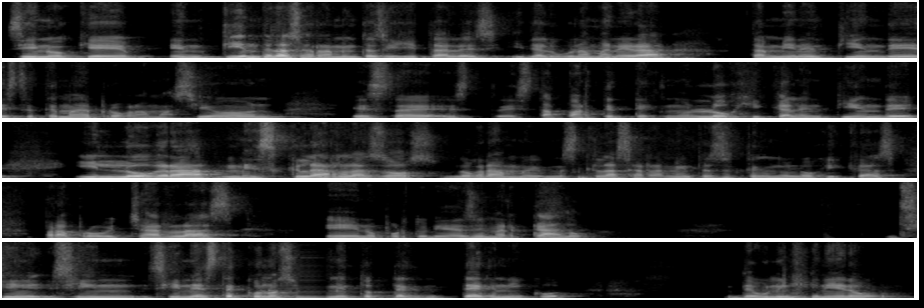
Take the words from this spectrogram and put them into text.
sino que entiende las herramientas digitales y de alguna manera también entiende este tema de programación, esta, esta, parte tecnológica la entiende y logra mezclar las dos, logra mezclar las herramientas tecnológicas para aprovecharlas en oportunidades de mercado. Sin, sin, sin este conocimiento técnico de un ingeniero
